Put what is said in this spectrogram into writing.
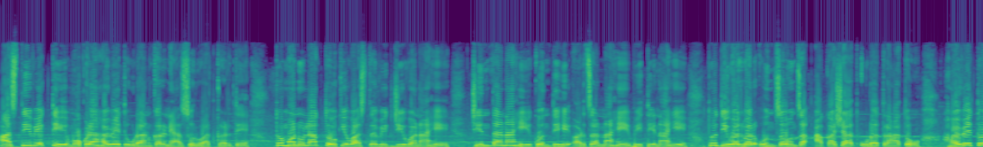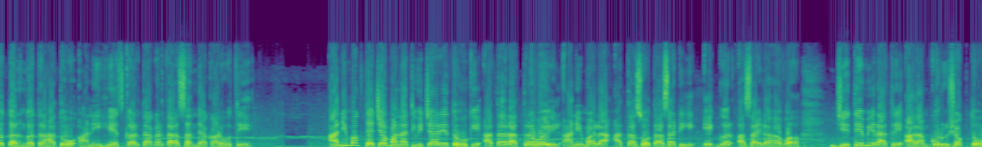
आज ती व्यक्ती मोकळ्या हवेत उडान करण्यास सुरुवात करते. तो म्हणू लागतो की वास्तविक जीवन आहे. चिंता नाही कोणतीही अडचण नाही भीती नाही. तो दिवसभर उंच उंच आकाशात उडत राहतो. हवेत तो तरंगत राहतो आणि हेच करता करता संध्याकाळ होते. आणि मग त्याच्या मनात विचार येतो की आता रात्र होईल आणि मला आता स्वतःसाठी एक घर असायला हवं जिथे मी रात्री आराम करू शकतो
